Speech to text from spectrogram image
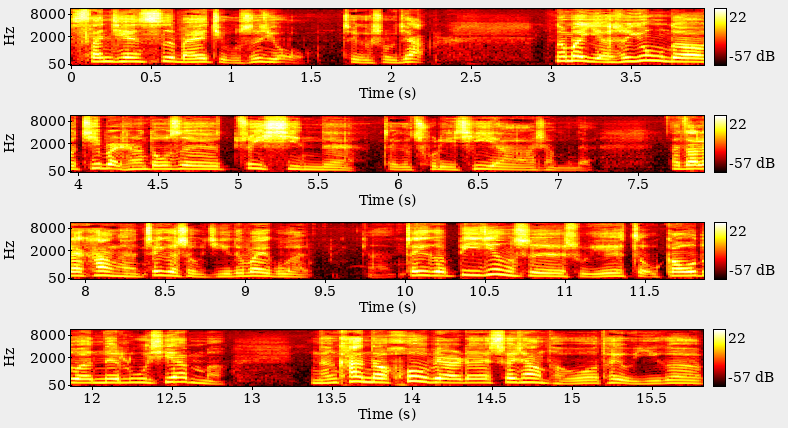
三千四百九十九这个售价。那么也是用的基本上都是最新的这个处理器啊什么的。那咱来看看这个手机的外观。啊，这个毕竟是属于走高端的路线嘛，能看到后边的摄像头，它有一个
